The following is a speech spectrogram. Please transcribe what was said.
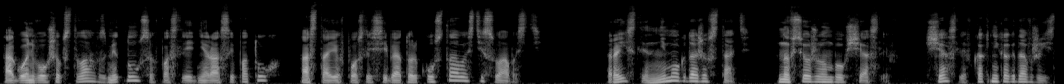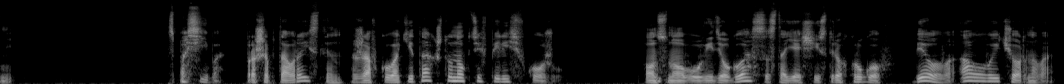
Огонь волшебства взметнулся в последний раз и потух, оставив после себя только усталость и слабость. Рейстлин не мог даже встать, но все же он был счастлив. Счастлив, как никогда в жизни. «Спасибо», — прошептал Рейстлин, сжав кулаки так, что ногти впились в кожу. Он снова увидел глаз, состоящий из трех кругов — белого, алого и черного,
